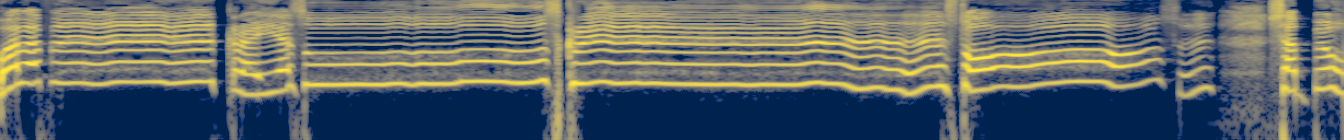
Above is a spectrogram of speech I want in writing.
ወበፍቅረ ኢየሱስ ክርስቶስ ሰብሖ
